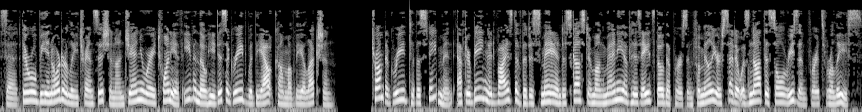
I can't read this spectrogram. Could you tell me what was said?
said, there will be an orderly transition on January 20th even though he disagreed with the outcome of the election. Trump agreed to the statement after being advised of the dismay and disgust among many of his aides though the person familiar said it was not the sole reason for its release.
